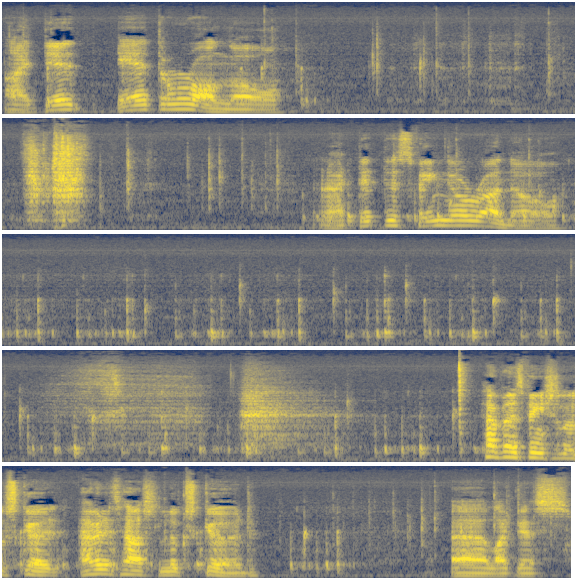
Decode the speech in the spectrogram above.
I did it wrong, oh. And I did this thing wrong, oh. Having this thing looks good. Having this house looks good. Uh, like this.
